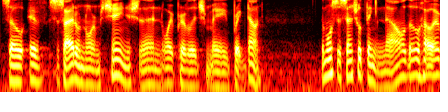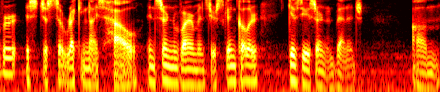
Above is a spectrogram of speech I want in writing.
So if societal norms change, then white privilege may break down. The most essential thing now, though, however, is just to recognize how, in certain environments, your skin color gives you a certain advantage. Um,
